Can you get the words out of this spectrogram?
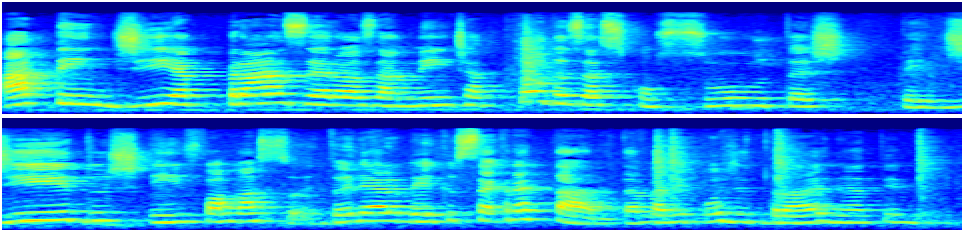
atendia prazerosamente a todas as consultas, pedidos e informações. Então ele era meio que o secretário, estava ali por detrás, né, atendendo.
